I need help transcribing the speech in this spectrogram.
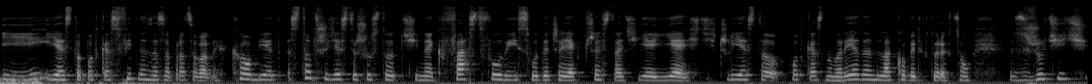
i jest to podcast Fitness dla zapracowanych kobiet. 136 odcinek Fast Food i słodycze, jak przestać je jeść. Czyli jest to podcast numer jeden dla kobiet, które chcą zrzucić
